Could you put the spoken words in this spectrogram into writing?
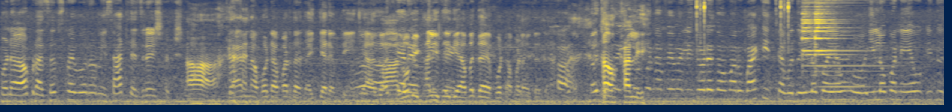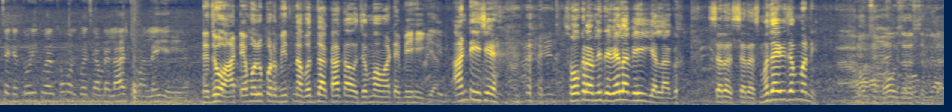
પણ આપણા સબસ્ક્રાઈબરોની સાથે જ રહી શકશે. હા. ક્યારના ફોટા પડતા હતા અત્યારે ફ્રી છે. આ લોબી ખાલી થઈ ગયા બધાએ ફોટા પડાવતા હતા. હા ખાલી. ફેમિલી જોડે તો અમારું બાકી જ છે બધું. એ લોકો એવું એ લોકોને એવું કીધું છે કે થોડીક વાર ખમો ને પછી આપણે લાસ્ટમાં લઈએ ને જો આ ટેબલ ઉપર મિતના બધા કાકાઓ જમવા માટે બેહી ગયા. આંટી છે. છોકરાને લીધે વેલા બેહી ગયા લાગો. સરસ સરસ. મજા આવી જમવાની? બહુ સરસ બધા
